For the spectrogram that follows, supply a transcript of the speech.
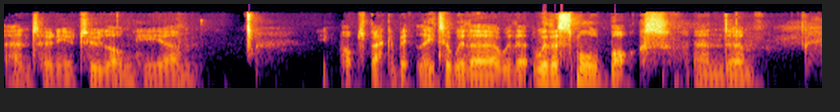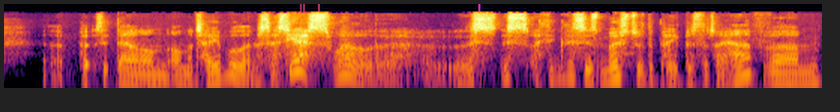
Antonio too long. He um, he pops back a bit later with a with a with a small box and um, uh, puts it down on, on the table and says, "Yes, well, uh, this this I think this is most of the papers that I have. Um,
